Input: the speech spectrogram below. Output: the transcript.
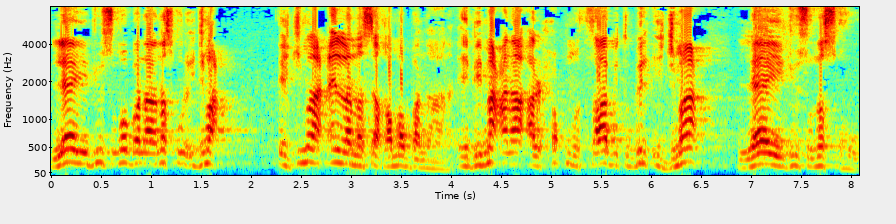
Laa yajuusu ma bannaan nasku ijmac ijmaac in la nasakha ma banaana ee bimacnaa alxukmu haabitu bilijmaac laa yajuusu naskuhu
